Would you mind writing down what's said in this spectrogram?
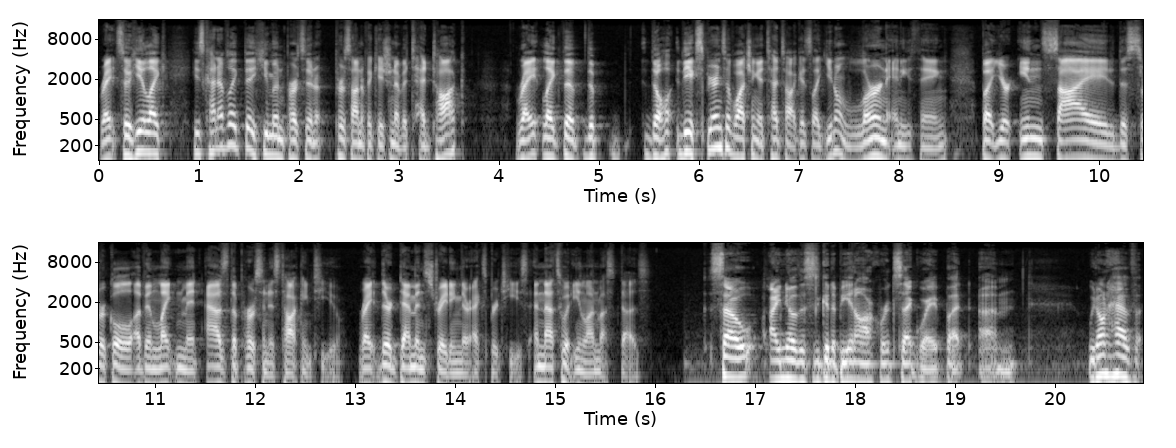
right? So he like he's kind of like the human person personification of a TED talk, right? Like the the the the experience of watching a TED talk is like you don't learn anything, but you're inside the circle of enlightenment as the person is talking to you, right? They're demonstrating their expertise, and that's what Elon Musk does. So I know this is going to be an awkward segue, but um, we don't have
